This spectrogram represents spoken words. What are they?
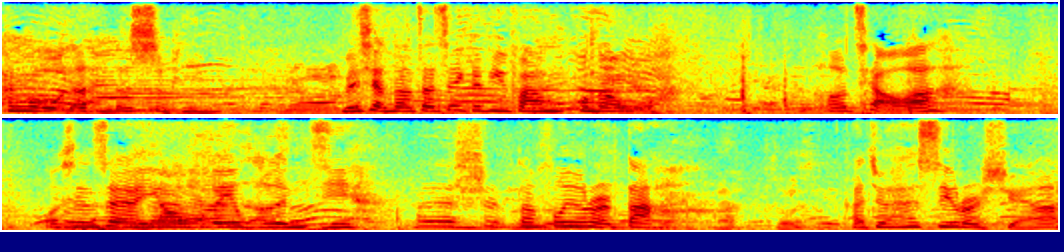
看过我的很多视频，没想到在这个地方碰到我，好巧啊！我现在要飞无人机，但风有点大，感觉还是有点悬啊。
